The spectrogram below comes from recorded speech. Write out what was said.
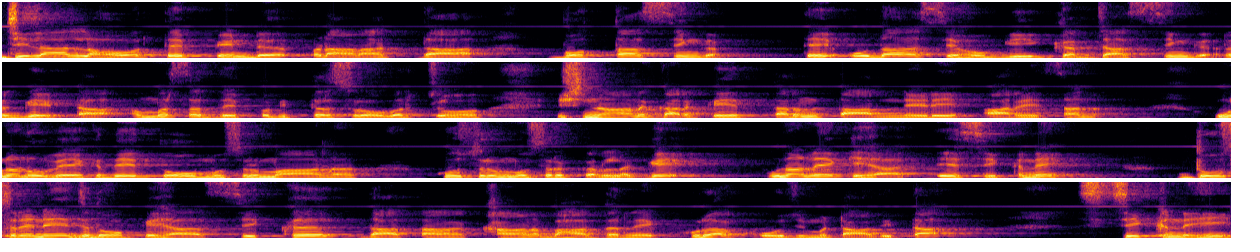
ਜ਼ਿਲ੍ਹਾ ਲਾਹੌਰ ਤੇ ਪਿੰਡ ਪੜਾਣਾ ਦਾ ਬੋਤਾ ਸਿੰਘ ਤੇ ਉਹਦਾ ਸਹਿਯੋਗੀ ਗਰਜਾ ਸਿੰਘ ਰੰਗੇਟਾ ਅੰਮ੍ਰਿਤਸਰ ਦੇ ਪਵਿੱਤਰ ਸਰੋਵਰ 'ਚੋਂ ਇਸ਼ਨਾਨ ਕਰਕੇ ਤਰਨਤਾਰਨ ਨੇੜੇ ਆ ਰਹੇ ਸਨ। ਉਹਨਾਂ ਨੂੰ ਵੇਖਦੇ ਦੋ ਮੁਸਲਮਾਨ ਕੁਸਰ ਮੁਸਰ ਕਰਨ ਲੱਗੇ। ਉਹਨਾਂ ਨੇ ਕਿਹਾ, ਇਹ ਸਿੱਖ ਨੇ। ਦੂਸਰੇ ਨੇ ਜਦੋਂ ਕਿਹਾ, ਸਿੱਖ ਦਾ ਤਾਂ ਖਾਨ ਬਹਾਦਰ ਨੇ ਖੁਰਾ ਖੋਜ ਮਿਟਾ ਦਿੱਤਾ। ਸਿੱਖ ਨਹੀਂ,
